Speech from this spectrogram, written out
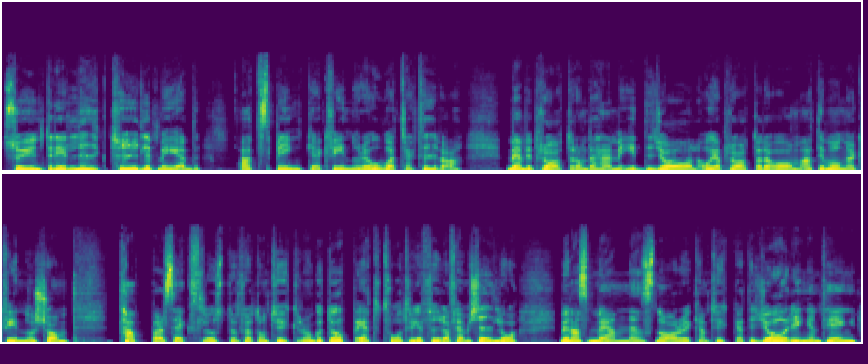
så är ju inte det liktydigt med att spinka kvinnor är oattraktiva. Men vi pratade om det här med ideal och jag pratade om att det är många kvinnor som tappar sexlusten för att de tycker att de har gått upp 1, 2, 3, 4, 5 kilo. Medan männen snarare kan tycka att det gör ingenting,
